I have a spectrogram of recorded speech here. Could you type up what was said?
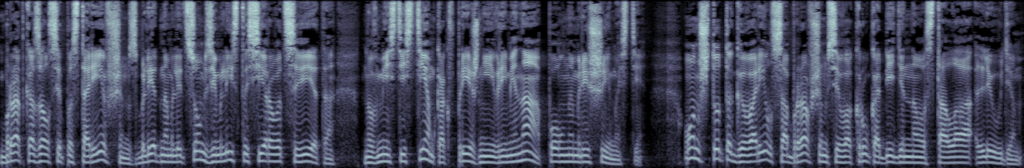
Брат казался постаревшим, с бледным лицом землисто-серого цвета, но вместе с тем, как в прежние времена, полным решимости. Он что-то говорил собравшимся вокруг обеденного стола людям.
